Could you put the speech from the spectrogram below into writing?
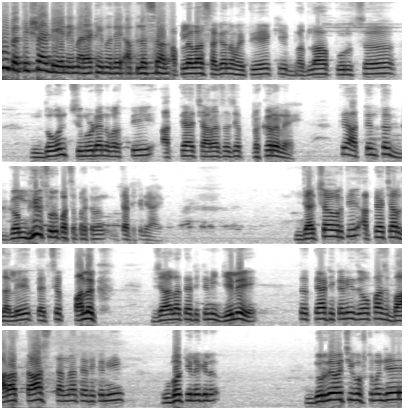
मी प्रतीक्षा डीएनए मराठीमध्ये आपलं स्वागत. आपल्याला सगळ्यांना माहिती आहे की बदलापूरचं दोन चिमुरड्यांवरती अत्याचाराचं जे प्रकरण आहे ते अत्यंत गंभीर स्वरूपाचं प्रकरण त्या ठिकाणी आहे. ज्याच्यावरती अत्याचार झाले त्याचे पालक ज्याला त्या ठिकाणी गेले तर त्या ठिकाणी जवळपास बारा तास त्यांना त्या ठिकाणी उभं केलं गेलं. दुर्दैवाची गोष्ट म्हणजे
